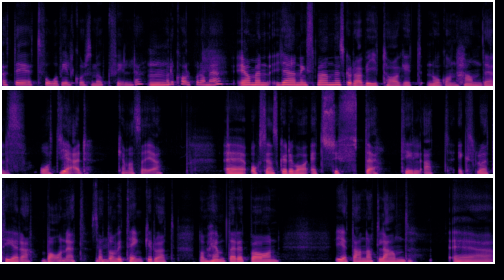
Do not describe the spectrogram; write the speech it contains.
att det är två villkor som är uppfyllda. Mm. Har du koll på dem med? Ja, men gärningsmannen ska då ha vidtagit någon handelsåtgärd kan man säga. Eh, och sen ska det vara ett syfte till att exploatera barnet. Så att om vi tänker då att de hämtar ett barn i ett annat land eh,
